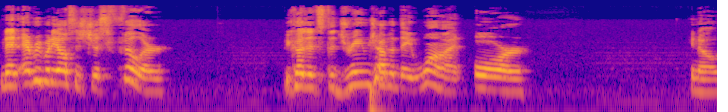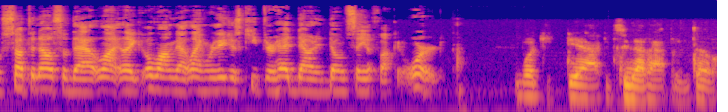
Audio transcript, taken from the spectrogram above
Then everybody else is just filler because it's the dream job that they want, or you know something else of that line, like along that line, where they just keep their head down and don't say a fucking word. Which, yeah, I can see that happening too.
